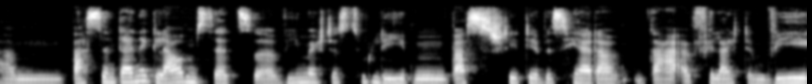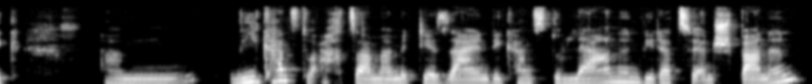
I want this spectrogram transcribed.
Ähm, was sind deine Glaubenssätze? Wie möchtest du leben? Was steht dir bisher da, da vielleicht im Weg? Ähm, wie kannst du achtsamer mit dir sein? Wie kannst du lernen, wieder zu entspannen?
